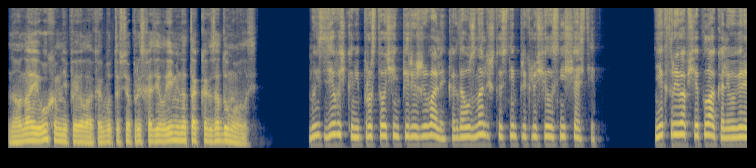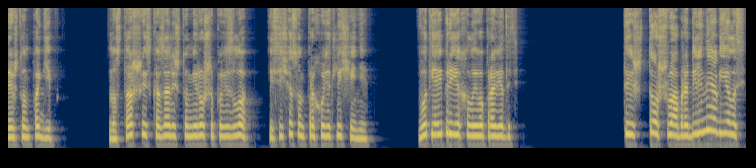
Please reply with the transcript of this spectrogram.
Но она и ухом не повела, как будто все происходило именно так, как задумывалось. «Мы с девочками просто очень переживали, когда узнали, что с ним приключилось несчастье. Некоторые вообще плакали, уверяя, что он погиб. Но старшие сказали, что Мироше повезло, и сейчас он проходит лечение. Вот я и приехала его проведать». «Ты что, швабра, белины объелась?»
